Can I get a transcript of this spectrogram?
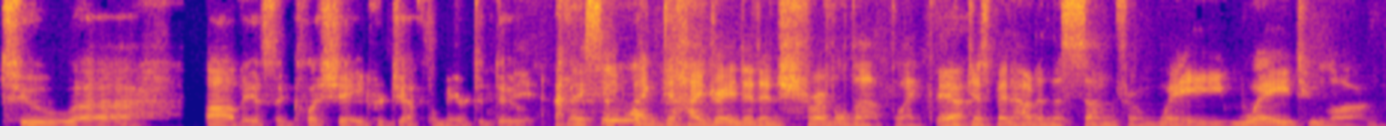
too uh obvious and cliched for Jeff Lemire to do. They seem like dehydrated and shriveled up, like they've Yeah. just been out in the sun for way, way too long.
